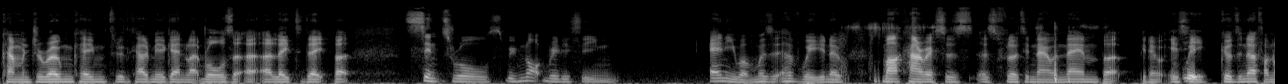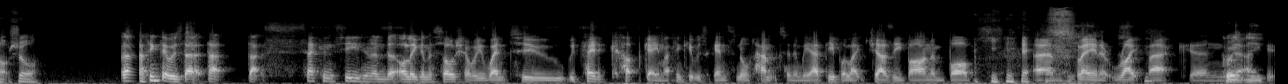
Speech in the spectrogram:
Cameron Jerome came through the academy again, like Ralls at a, later date. But since Ralls, we've not really seen anyone, was it? Have we? You know, Mark Harris has has flirted now and then, but you know, is he good enough? I'm not sure. I think there was that that that second season under Ole Gunnar Solskjaer, we went to we played a cup game. I think it was against Northampton, and we had people like Jazzy Barnum Bobb yeah. um, playing at right back. And great uh, name.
